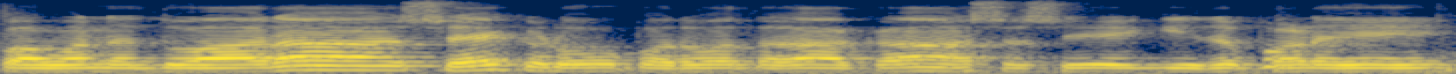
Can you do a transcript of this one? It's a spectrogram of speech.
पवन द्वारा सैकड़ों पर्वत आकाश से गिर पड़े।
